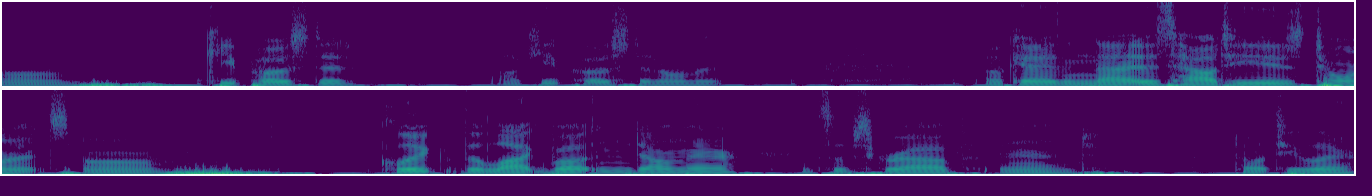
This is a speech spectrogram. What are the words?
um, keep posted. I'll keep posted on it. Okay, then that is how to use torrents. Um, click the like button down there and subscribe, and talk to you later.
